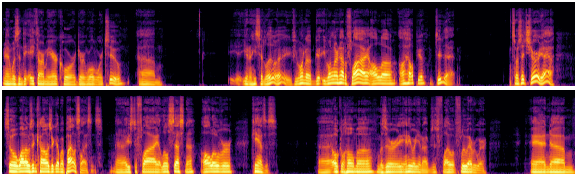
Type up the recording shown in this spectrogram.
and was in the 8th Army Air Corps during World War II, um, you know, he said, "Well, if you want to, you want to learn how to fly, I'll, uh, I'll help you do that." So I said, "Sure, yeah." So while I was in college, I got my pilot's license, and I used to fly a little Cessna all over Kansas, uh, Oklahoma, Missouri, anywhere. You know, I just fly, flew everywhere, and um,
